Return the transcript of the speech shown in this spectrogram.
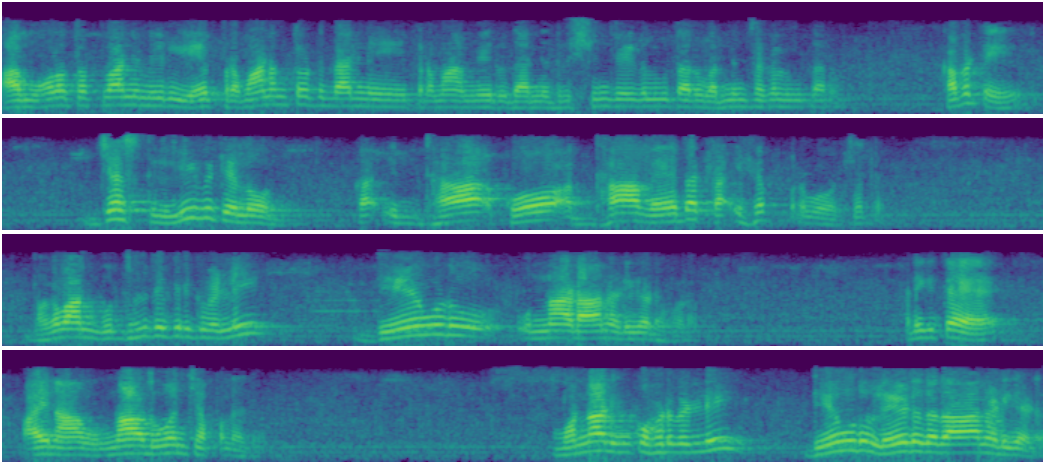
ఆ మూలతత్వాన్ని మీరు ఏ ప్రమాణంతో దాన్ని ప్రమా మీరు దాన్ని దృశ్యం చేయగలుగుతారు వర్ణించగలుగుతారు? కాబట్టి జస్ట్ లీవ్ ఇట్ ఎలోన్. క ఇద్ధా కో అద్ధా వేద క ఇహ భగవాన్ బుద్ధుడి దగ్గరికి వెళ్ళి దేవుడు ఉన్నాడా అని అడిగాడు కూడా అడిగితే ఆయన ఉన్నాడు అని చెప్పలేదు. మొన్నాడు ఇంకొకడు వెళ్ళి దేవుడు లేడు కదా అని అడిగాడు.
